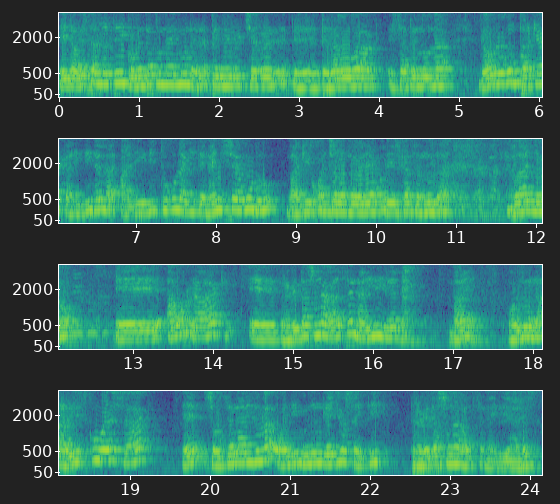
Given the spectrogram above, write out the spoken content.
Eta beste aldetik, komentatu nahi nuen ere, penirritxerre pedagogak esaten duna, gaur egun parkeak ari direla, ari ditugula egiten hain seguru, baki Juan Txolanda bereak hori eskatzen dula, baino, e, aurrak e, trebetasuna galtzen ari direla, bai, Orduan, arrizku esak, eh, sortzen ari dula, oa min gehiago zeitik trebetasuna galtzen nahi dira, ez?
